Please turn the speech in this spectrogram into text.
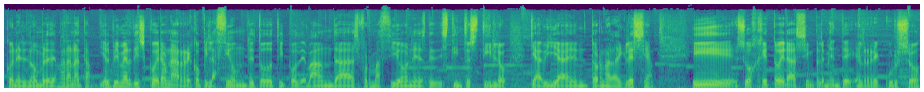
con el nombre de Maranata. Y el primer disco era una recopilación de todo tipo de bandas, formaciones de distinto estilo que había en torno a la iglesia y su objeto era simplemente el recurso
